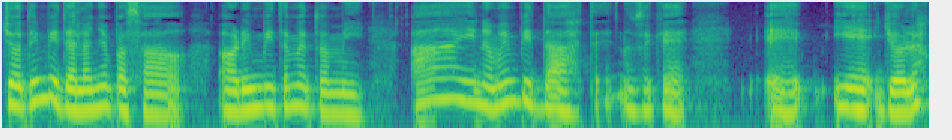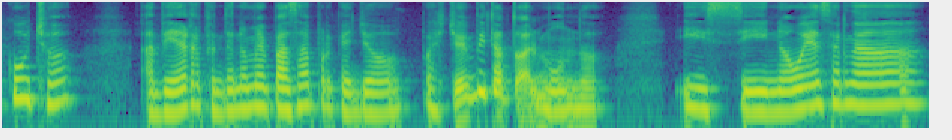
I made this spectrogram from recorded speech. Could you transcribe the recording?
yo te invité el año pasado, ahora invítame tú a mí. Ay, no me invitaste, no sé qué. Eh, y eh, yo lo escucho a mí de repente no me pasa porque yo, pues yo invito a todo el mundo. Y si no voy a hacer nada,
